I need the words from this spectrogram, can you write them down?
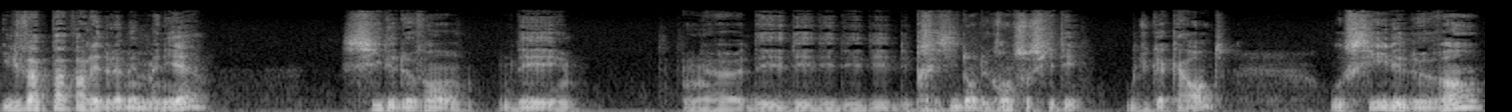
Il va pas parler de la même manière s'il est devant des, euh, présidents de grandes sociétés du CAC 40 ou s'il est devant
